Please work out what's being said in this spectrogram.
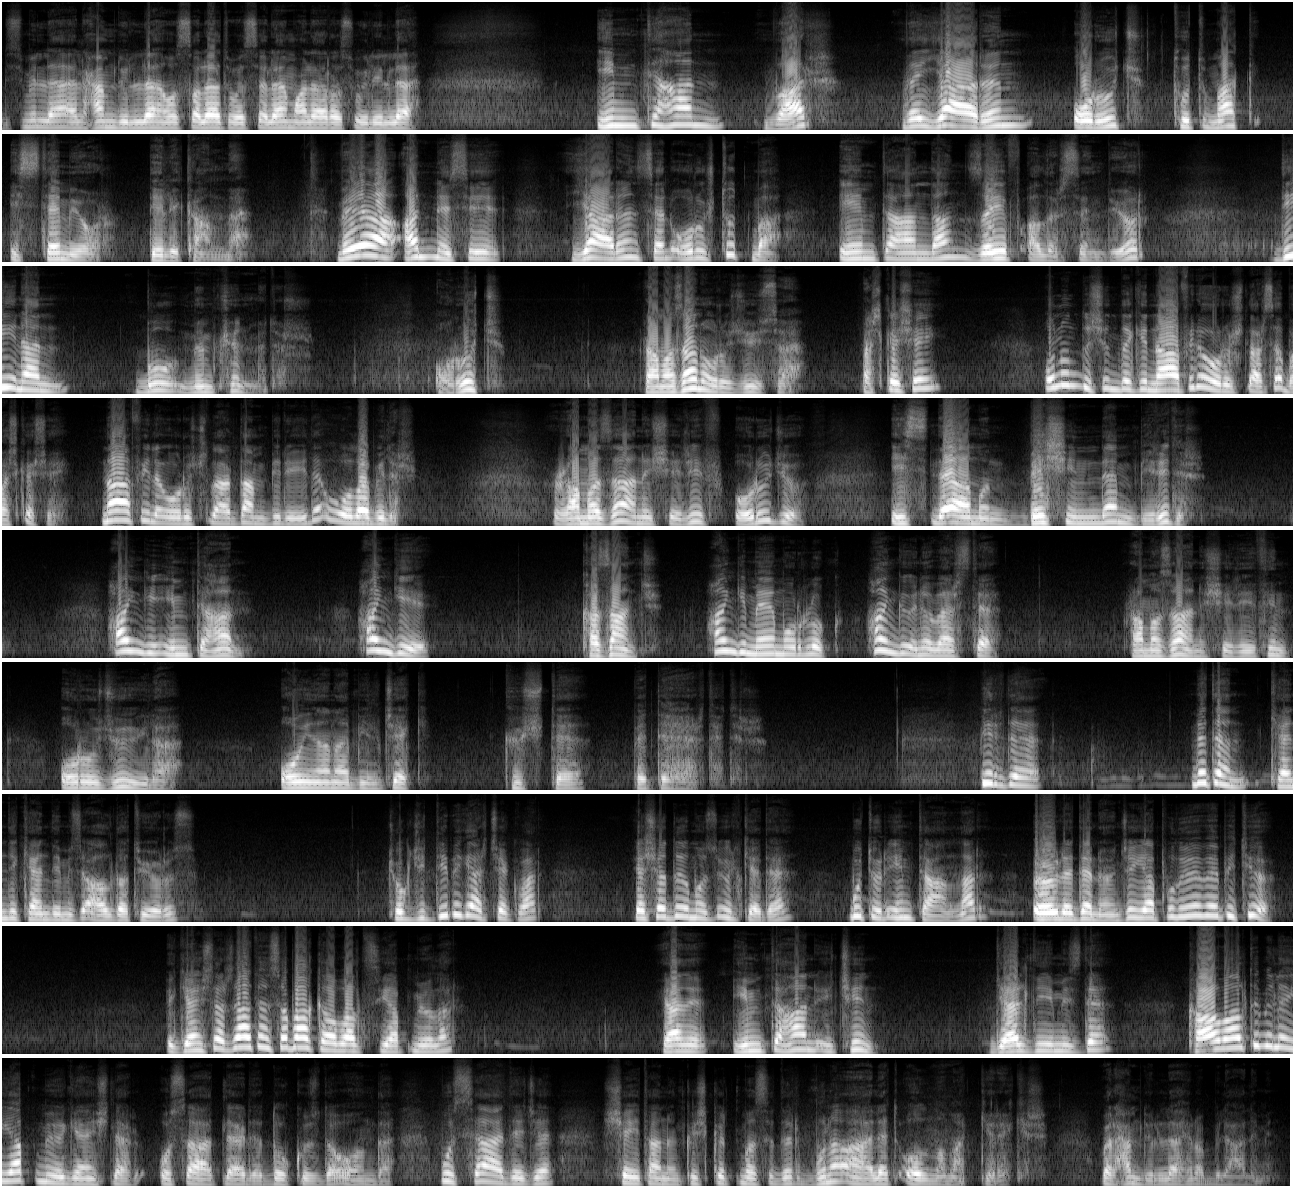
Bismillah, elhamdülillah ve salatu ve selamu ala Resulillah. İmtihan var ve yarın oruç tutmak istemiyor delikanlı. Veya annesi yarın sen oruç tutma, imtihandan zayıf alırsın diyor. Dinen bu mümkün müdür? Oruç, Ramazan orucuysa başka şey, onun dışındaki nafile oruçlarsa başka şey. Nafile oruçlardan biri de olabilir. Ramazan-ı Şerif orucu İslam'ın beşinden biridir. Hangi imtihan, hangi kazanç, hangi memurluk, hangi üniversite Ramazan-ı Şerif'in orucuyla oynanabilecek güçte ve değerdedir. Bir de neden kendi kendimizi aldatıyoruz? Çok ciddi bir gerçek var. Yaşadığımız ülkede bu tür imtihanlar öğleden önce yapılıyor ve bitiyor. E gençler zaten sabah kahvaltısı yapmıyorlar. Yani imtihan için geldiğimizde kahvaltı bile yapmıyor gençler o saatlerde 9'da 10'da. Bu sadece şeytanın kışkırtmasıdır. Buna alet olmamak gerekir. Velhamdülillahi Rabbil Alemin.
